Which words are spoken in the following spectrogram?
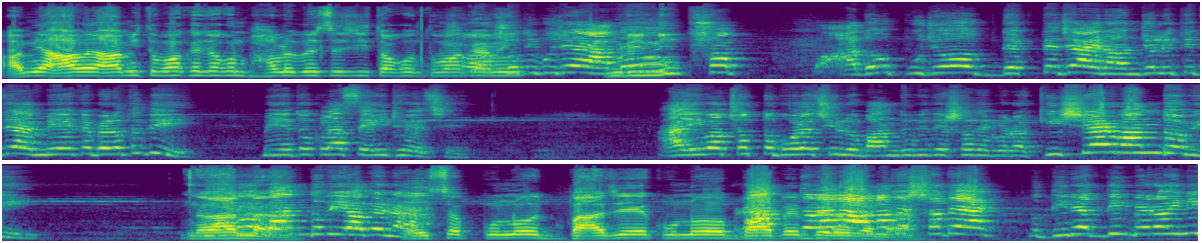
আমি আমি- তোমাকে যখন ভালোবেসেছি তখন তোমাকে আমি সরস্বতী পুজোয় সব আদৌ পুজো দেখতে যায় অঞ্জলি দিতে মেয়েকে বেরোতে দি মেয়ে তো ক্লাস এইট হয়েছে। আর এই বছর তো বলেছিল বান্ধবীদের সাথে বেরো কিসের বান্ধবী? না না। বান্ধবী হবে না। এইসব কোনো বাজে কোনো ভাবে বেরোবে না। আমাদের সাথে এক দিনের দিন বেরোয়নি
